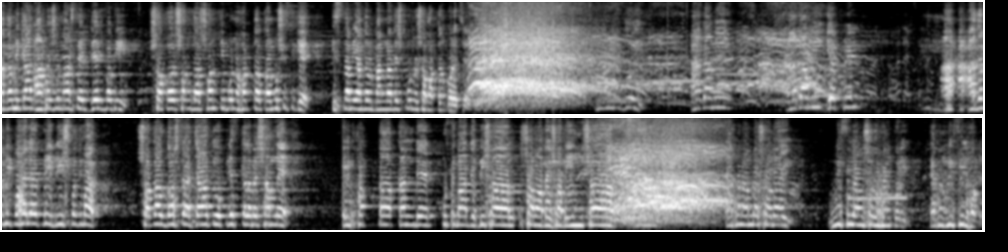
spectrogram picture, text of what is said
আগামীকাল আঠাশে মার্চের দেশব্যাপী সকল সন্ধ্যা শান্তিপূর্ণ হরতাল কর্মসূচিকে ইসলামী আন্দোলন বাংলাদেশ পূর্ণ সমর্থন করেছে নাম্বার দুই, আগামী আগামী এপ্রিল আগামী পহেলা এপ্রিল, বৃহস্পতিবার সকাল দশটা জাতীয় প্রেস ক্লাবের সামনে এই হত্যাকাণ্ডের প্রতিবাদে বিশাল সমাবেশ হবে ইনশাআল্লাহ এখন আমরা সবাই মিছিল অংশগ্রহণ করি, এখন মিছিল হবে।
